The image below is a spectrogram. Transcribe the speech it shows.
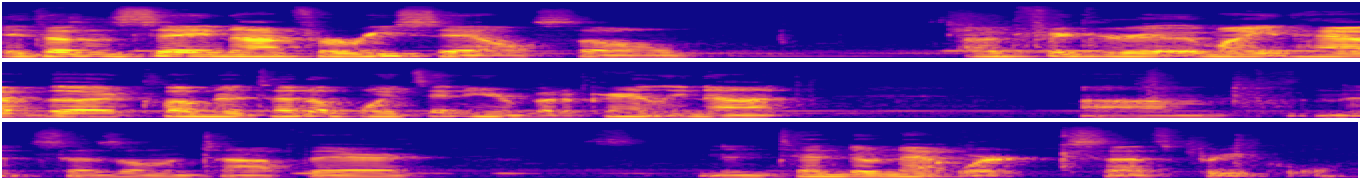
it doesn't say not for resale, so I'd figure it might have the Club Nintendo points in here, but apparently not. Um, and it says on the top there, Nintendo Network, so that's pretty cool.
